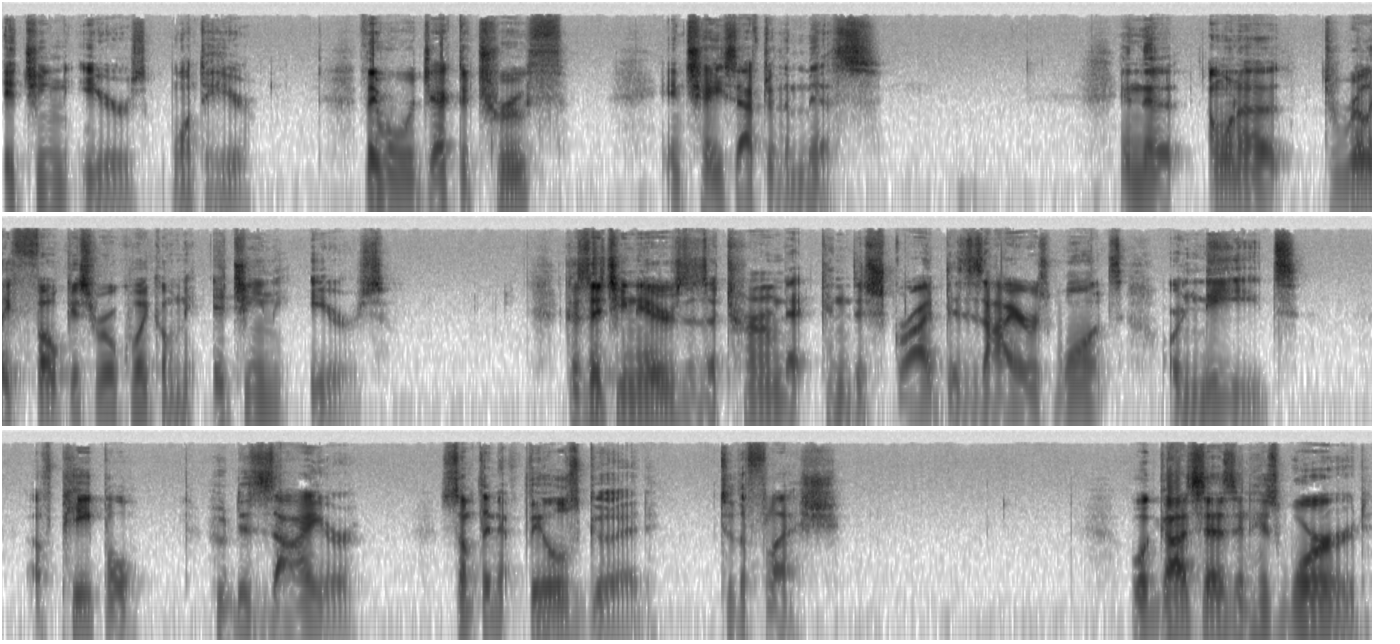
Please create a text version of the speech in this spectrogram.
itching ears want to hear. They will reject the truth and chase after the myths. And the I want to to really focus real quick on itching ears. Because itching ears is a term that can describe desires, wants, or needs of people who desire something that feels good to the flesh. What God says in His Word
